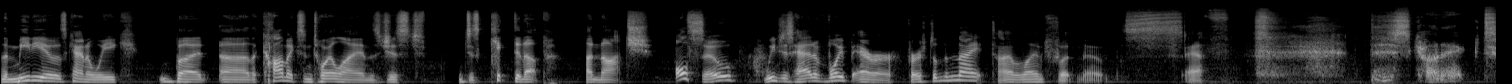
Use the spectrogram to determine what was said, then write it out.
the media was kind of weak but uh the comics and toy lines just just kicked it up a notch also we just had a VoIP error. First of the night, timeline footnotes. F. Disconnect.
